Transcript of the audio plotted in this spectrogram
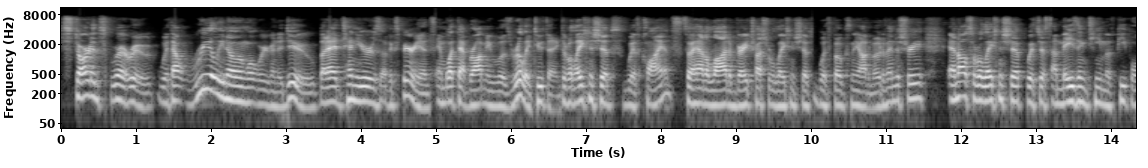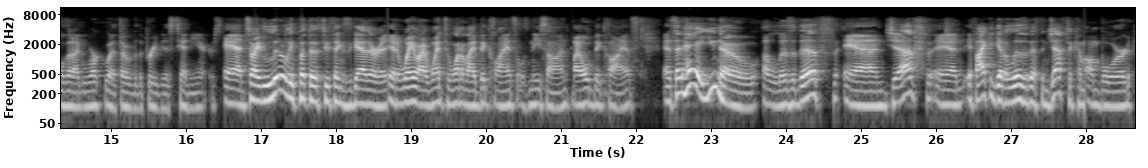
started Square Root without really knowing what we were going to do, but I had 10 years of experience. And what that brought me was really two things the relationships with clients. So I had a lot of very trusted relationships with folks in the automotive industry and also relationship with just amazing team of people that I'd worked with over the previous 10 years. And so I literally put those two things together in a way where I went to one of my big clients, it was Nissan, my old big clients, and said, Hey, you know Elizabeth and Jeff. And if I could get Elizabeth and Jeff to come on board,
